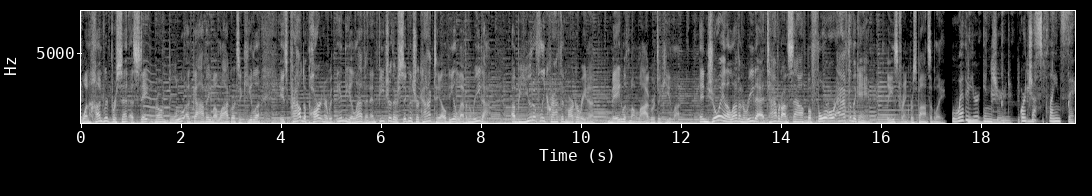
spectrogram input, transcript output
100% estate grown blue agave Milagro tequila is proud to partner with Indy 11 and feature their signature cocktail, the 11 Rita, a beautifully crafted margarita made with Milagro tequila. Enjoy an 11 Rita at Tavern on South before or after the game. Please drink responsibly. Whether you're injured or just plain sick,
